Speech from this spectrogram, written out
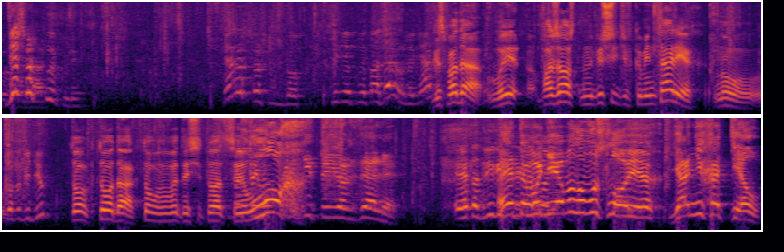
где шашлык, блин? Где шашлык Господа, вы, пожалуйста, напишите в комментариях, ну, Кто победил? кто, кто, да, кто в этой ситуации лох. Где-то ее взяли. Это двигатель. Этого который- не было в условиях. Я не хотел.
